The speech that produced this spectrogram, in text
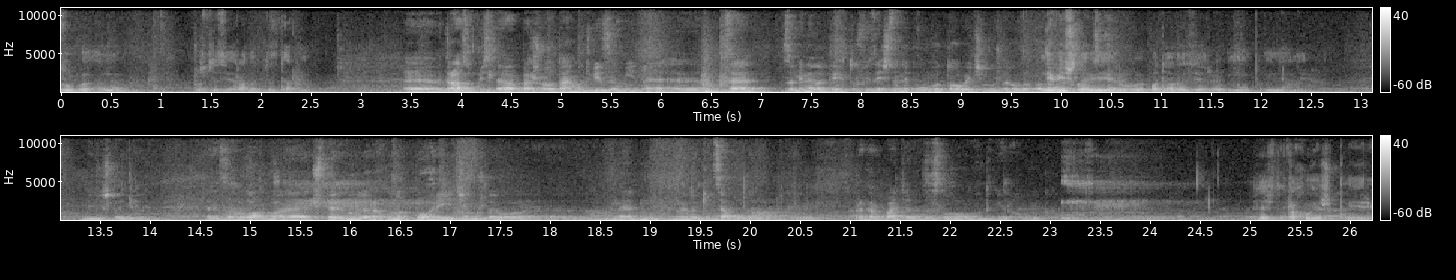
зуби, а не просто зіграли бездарно. Е, Відразу після першого тайму дві заміни. Е, Це замінили тих, хто фізично не був готовий, чи можливо випадали? Не війшли в ігру, випадали з ігри, ми поміняли їх. Не війшли в ігру. Е, Загалом е, 4-0 рахунок по грі, чи можливо не, ну, не до кінця були Прикарпаття заслуговувало на такий рахунок. Рахую, що по ігрі.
